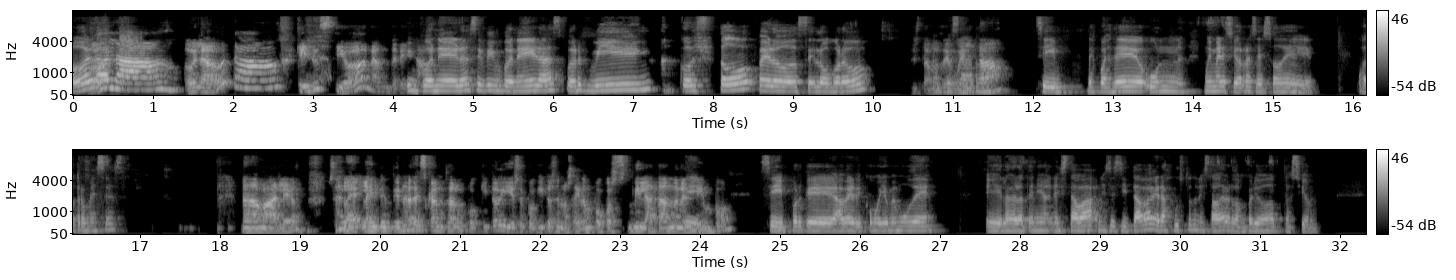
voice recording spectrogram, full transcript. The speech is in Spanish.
Hola. Hola, hola, hola. Qué ilusión, Andrea. Pimponeros y pimponeras, por fin. Costó, pero se logró Estamos de vuelta. Sí, después de un muy merecido receso de cuatro meses. Nada mal, ¿eh? O sea, la, la intención era descansar un poquito y ese poquito se nos ha ido un poco dilatando en el tiempo. Sí, porque, a ver, como yo me mudé, eh, la verdad tenía, necesitaba, necesitaba, era justo necesitaba de verdad un periodo de adaptación.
